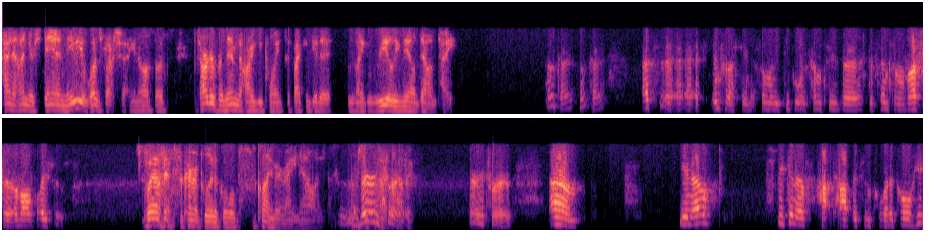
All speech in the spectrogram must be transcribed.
kind of understand. Maybe it was Russia, you know. So it's it's harder for them to argue points if I can get it like really nailed down tight. Okay, okay. That's uh, it's interesting that so many people would come to the defense of Russia of all places. Well, that's the current political climate right now. Very true. Topic. Very true. Um, you know, speaking of hot topics and political, he,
